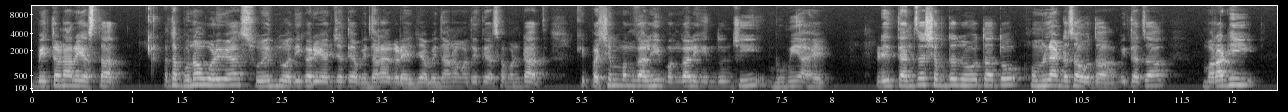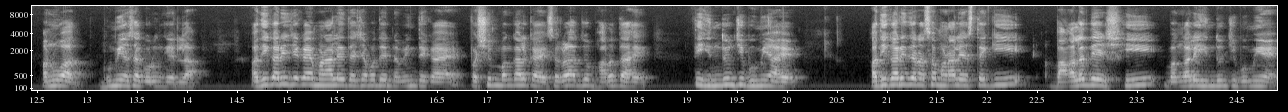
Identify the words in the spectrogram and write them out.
बेतणारे असतात. आता पुन्हा वळूया. सुवेंदू अधिकारी यांच्या त्या विधानाकडे. ज्या विधानामध्ये ते असं म्हणतात की पश्चिम बंगाल ही बंगाली हिंदूंची भूमी आहे. आणि त्यांचा शब्द जो होता तो होमलँड असा होता. मी त्याचा मराठी अनुवाद भूमी असा करून घेतला. अधिकारी जे काय म्हणाले त्याच्यामध्ये नवीन ते काय? पश्चिम बंगाल काय? सगळा जो भारत आहे ती हिंदूंची भूमी आहे. अधिकारी जर असं म्हणाले असते की बांगलादेश ही बंगाली हिंदूंची भूमी आहे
